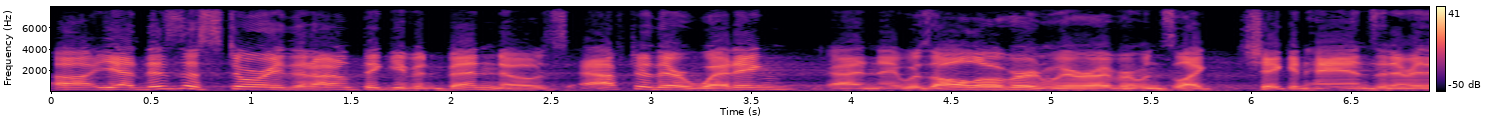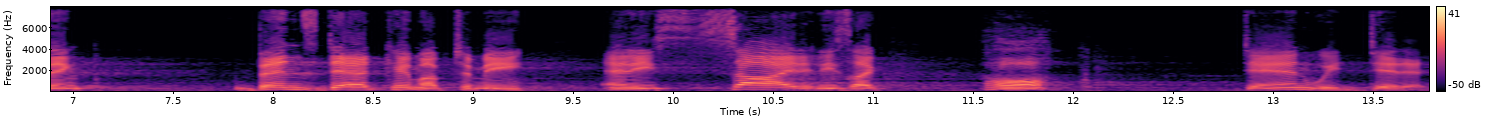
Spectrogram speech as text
Uh, yeah, this is a story that I don't think even Ben knows. After their wedding, and it was all over, and we were everyone's like shaking hands and everything. Ben's dad came up to me, and he sighed, and he's like, "Oh, Dan, we did it."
